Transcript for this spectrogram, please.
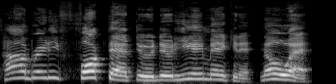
Tom Brady, fuck that dude, dude. He ain't making it. No way.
